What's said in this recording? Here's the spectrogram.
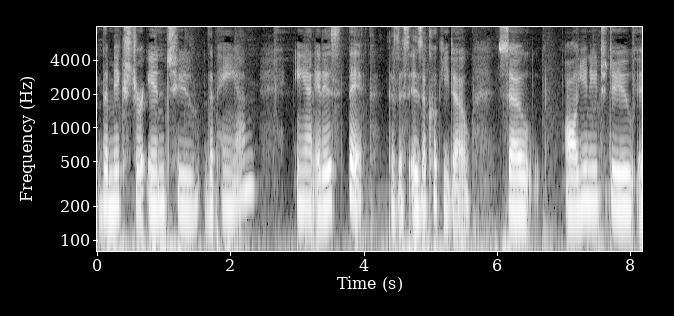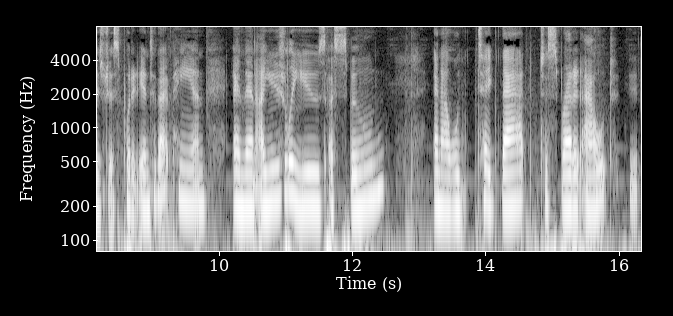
the mixture into the pan and it is thick because this is a cookie dough. So all you need to do is just put it into that pan and then I usually use a spoon and I will take that to spread it out. It,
